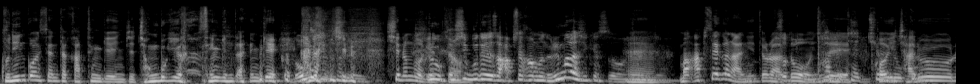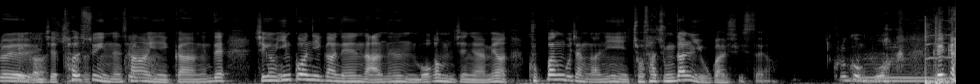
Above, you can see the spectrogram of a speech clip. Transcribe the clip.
군인권 센터 같은 게 이제 정부기관 생긴다는 게 너무 가장 싫지. 싫은, 싫은 거겠죠. 불시부대에서 압색하면 얼마나 싫겠어. 예. 진짜. 뭐 압색은 아니더라도 무섭- 이제 거의. 자료를 그러니까, 이제. 털 수 있는 그러니까. 상황이니까. 근데 지금 인권위가 낸 안은 뭐가 문제냐면 국방부 장관이 조사 중단을 요구할 수 있어요. 건 뭐. 그러니까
